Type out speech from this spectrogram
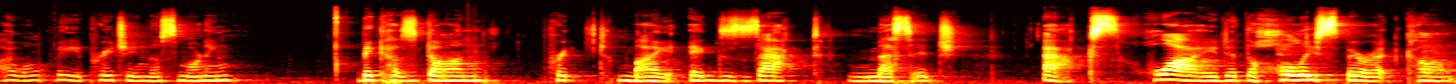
I won't be preaching this morning because Don preached my exact message. Acts. Why did the Holy Spirit come?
